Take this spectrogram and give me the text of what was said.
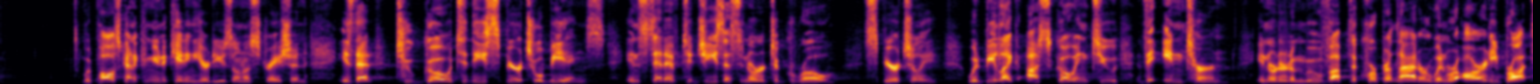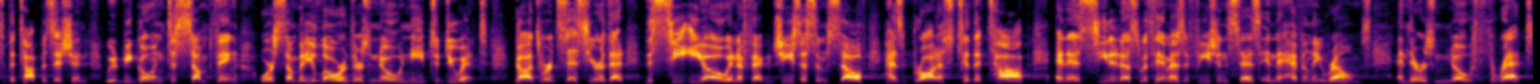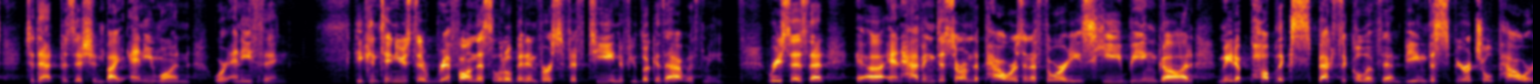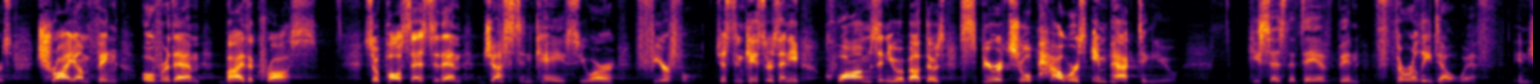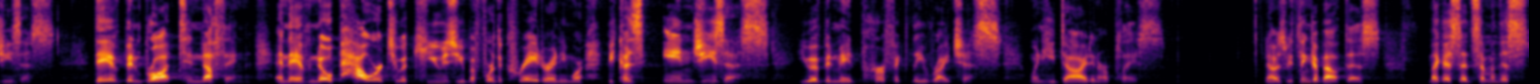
What Paul's kind of communicating here, to use an illustration, is that to go to these spiritual beings instead of to Jesus in order to grow spiritually would be like us going to the intern in order to move up the corporate ladder when we're already brought to the top position. We would be going to something or somebody lower. There's no need to do it. God's word says here that the CEO, in effect, Jesus himself, has brought us to the top and has seated us with him, as Ephesians says, in the heavenly realms. And there is no threat to that position by anyone or anything. He continues to riff on this a little bit in verse 15, if you look at that with me, where he says that, uh, and having disarmed the powers and authorities, he, being God, made a public spectacle of them, being the spiritual powers, triumphing over them by the cross. So Paul says to them, just in case you are fearful, just in case there's any qualms in you about those spiritual powers impacting you, he says that they have been thoroughly dealt with in Jesus. They have been brought to nothing, and they have no power to accuse you before the Creator anymore, because in Jesus, you have been made perfectly righteous when He died in our place. Now, as we think about this, like I said, some of this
